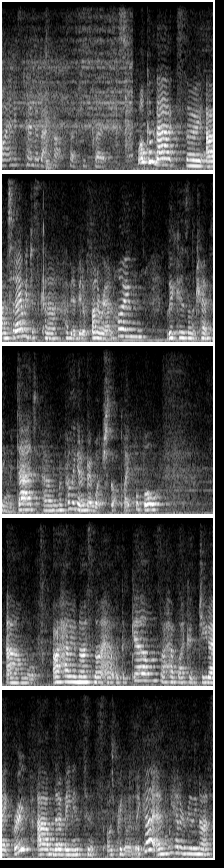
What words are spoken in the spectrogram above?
Oh, and he's turned her back up, so she's great. Welcome back. So um, today we're just kind of having a bit of fun around home. Luca's on the trampoline with dad. Um, we're probably going to go watch Scott play football. Um, I had a nice night out with the girls. I have like a due date group um, that I've been in since I was pregnant with Luca and we had a really nice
